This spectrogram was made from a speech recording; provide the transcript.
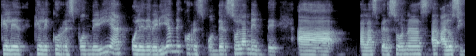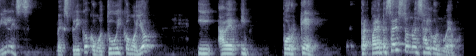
que le, que le corresponderían o le deberían de corresponder solamente a, a las personas, a, los civiles, me explico, como tú y como yo. Y a ver, ¿y por qué? Para, empezar, esto no es algo nuevo.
